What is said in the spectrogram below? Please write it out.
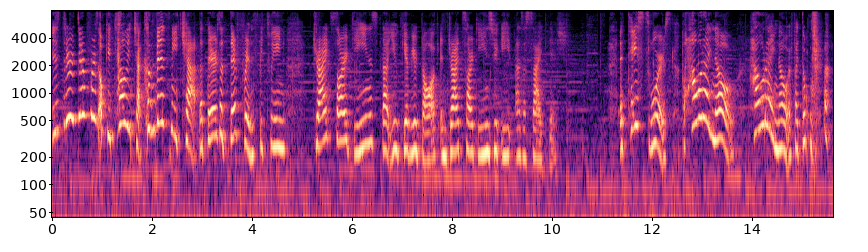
Is there a difference? Okay, tell me, chat. Convince me, chat, that there's a difference between dried sardines that you give your dog and dried sardines you eat as a side dish. It tastes worse, but how would I know? How would I know if I don't...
